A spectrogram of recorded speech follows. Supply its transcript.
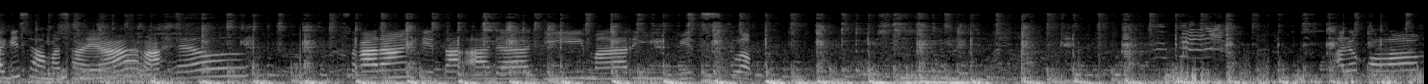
lagi sama saya Rahel. Sekarang kita ada di Mari Beach Club. Ada kolam,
